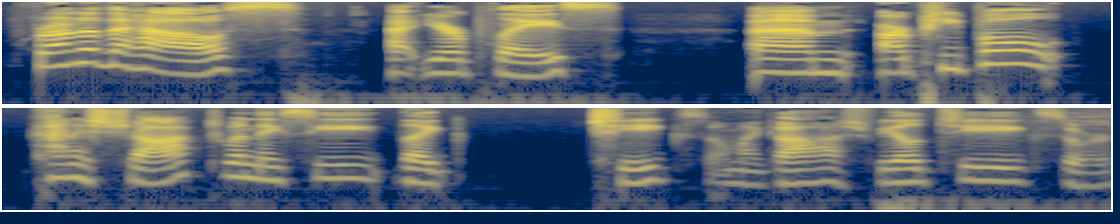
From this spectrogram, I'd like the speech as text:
front of the house at your place, um, are people kind of shocked when they see like cheeks? Oh my gosh, veal cheeks or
